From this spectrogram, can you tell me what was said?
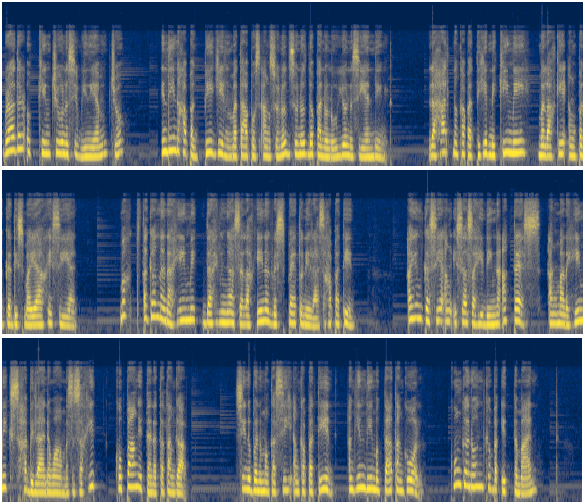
Brother of Kim Chu na si William Cho, hindi nakapagpigil matapos ang sunod-sunod na panunuyo na si Yanding. Lahat ng kapatid ni Kimi, malaki ang pagkadismaya kay Sian. Magtagal na nahimik dahil nga sa laki ng respeto nila sa kapatid. Ayon kasi ang isa sa hiding na aktes, ang manahimik sa kabila ng mga masasakit kung pangit na natatanggap. Sino ba naman kasi ang kapatid ang hindi magtatanggol? Kung ganon kabait naman,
